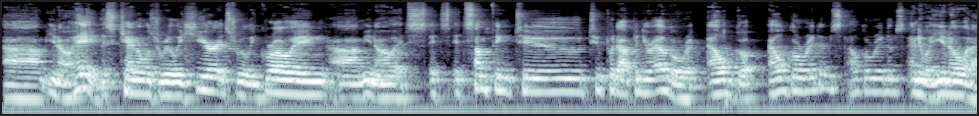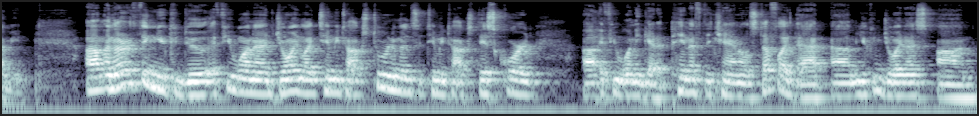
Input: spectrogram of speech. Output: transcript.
Um, you know, hey, this channel is really here. It's really growing. Um, you know, it's it's it's something to to put up in your algori- algo- algorithms. Algorithms. Anyway, you know what I mean. Um, another thing you can do if you want to join like Timmy Talks tournaments, the Timmy Talks Discord, uh, if you want to get a pin of the channel, stuff like that, um, you can join us on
